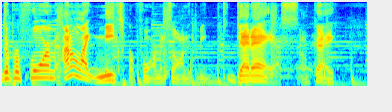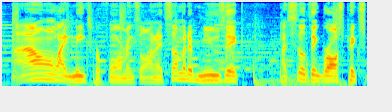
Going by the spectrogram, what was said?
the perform. I don't like Meek's performance on it to be dead ass. Okay, I don't like Meek's performance on it. Some of the music, I still think Ross picks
